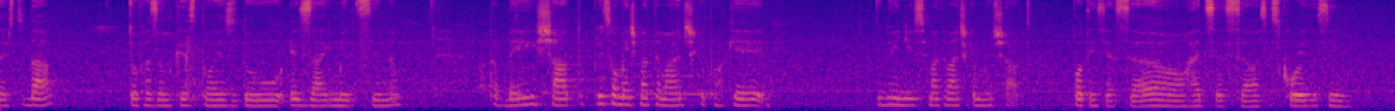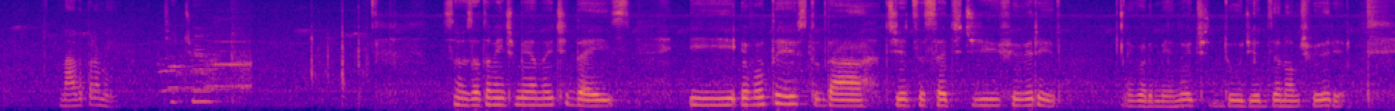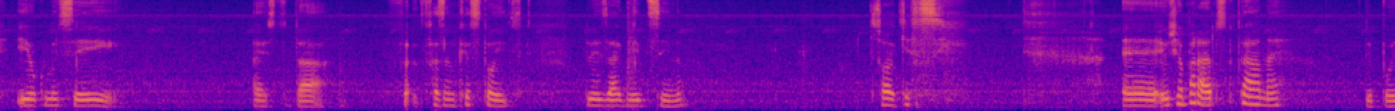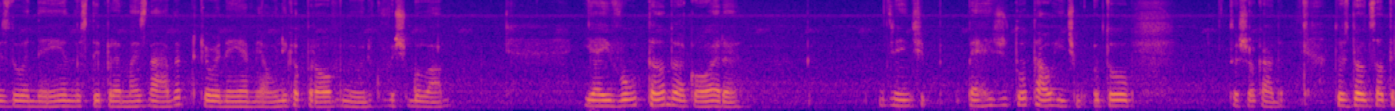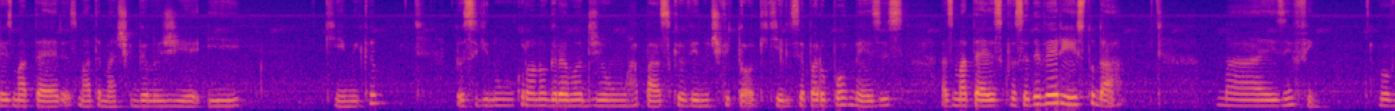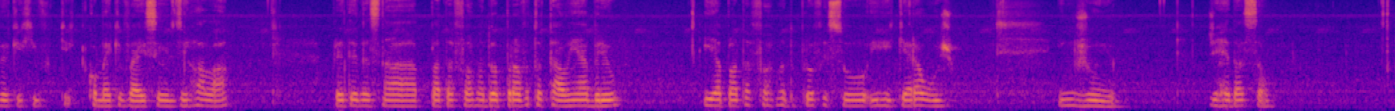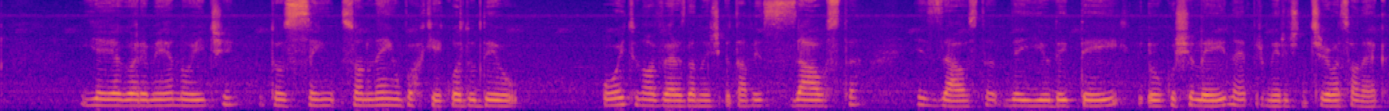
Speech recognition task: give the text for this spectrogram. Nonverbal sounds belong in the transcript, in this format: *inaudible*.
Voltar a estudar. Tô fazendo questões do ESAG Medicina. Tá bem chato, principalmente matemática, porque no início matemática é muito chato. Potenciação, radiciação, essas coisas, assim, nada pra mim. São exatamente meia-noite e dez. E eu voltei a estudar dia 17 de fevereiro. Agora meia-noite do dia 19 de fevereiro. E eu comecei a estudar fazendo questões do exame de medicina. Só que assim, é, eu tinha parado de estudar, né? Depois do Enem, eu não estudei pra mais nada, porque o Enem é a minha única prova, meu único vestibular. E aí, voltando agora, gente, perde total o ritmo. Eu tô, tô chocada. Tô estudando só três matérias, matemática, biologia e química. Tô seguindo um cronograma de um rapaz que eu vi no TikTok, que ele separou por meses as matérias que você deveria estudar. Mas, enfim, vou ver que, que, como é que vai ser o desenrolar. Pretendo assinar a plataforma do Aprova Total em abril e a plataforma do professor Henrique Araújo em junho, de redação. E aí agora é meia-noite, tô sem sono nenhum, porque quando deu 8, 9 horas da noite, eu tava exausta, exausta. Daí eu deitei, eu cochilei, né? Primeiro tirei uma soneca.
